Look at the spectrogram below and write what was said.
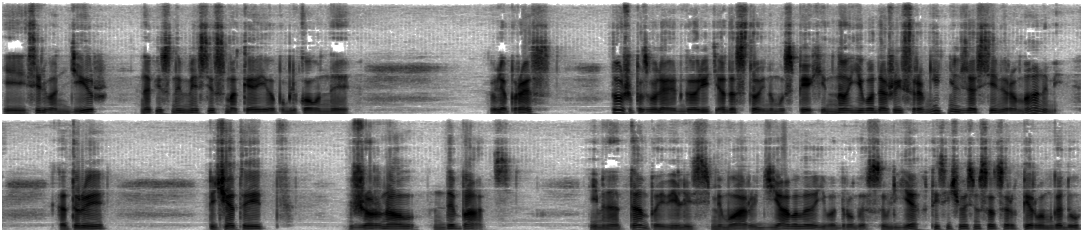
и «Сильвандир» написанные вместе с Маккей и опубликованные в «Ле Пресс», тоже позволяют говорить о достойном успехе, но его даже и сравнить нельзя с теми романами, которые печатает журнал «Дебатс». Именно там появились мемуары дьявола, его друга Сулье в 1841 году,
